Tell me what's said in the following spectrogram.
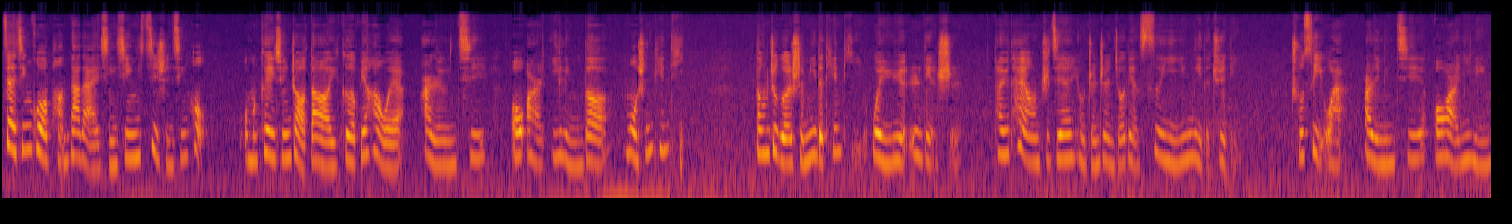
在经过庞大的矮行星系神星后。我们可以寻找到一个编号为二零零七 O 二一零的陌生天体。当这个神秘的天体位于远日点时，它与太阳之间有整整九点四亿英里的距离。除此以外，二零零七 O 二一零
